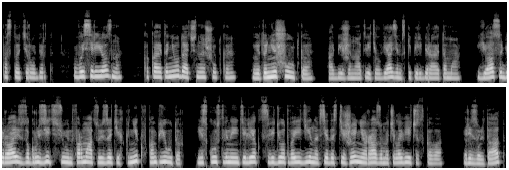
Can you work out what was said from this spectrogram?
Постойте, Роберт, вы серьезно? Какая-то неудачная шутка. Это не шутка, обиженно ответил Вяземский, перебирая тома. Я собираюсь загрузить всю информацию из этих книг в компьютер. Искусственный интеллект сведет воедино все достижения разума человеческого. Результат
